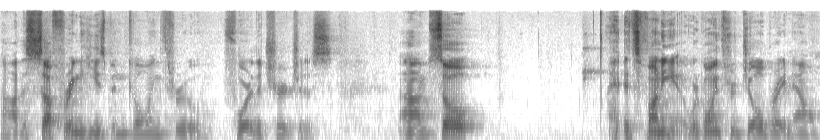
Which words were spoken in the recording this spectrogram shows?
uh, the suffering he's been going through for the churches. Um, so it's funny we're going through Job right now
